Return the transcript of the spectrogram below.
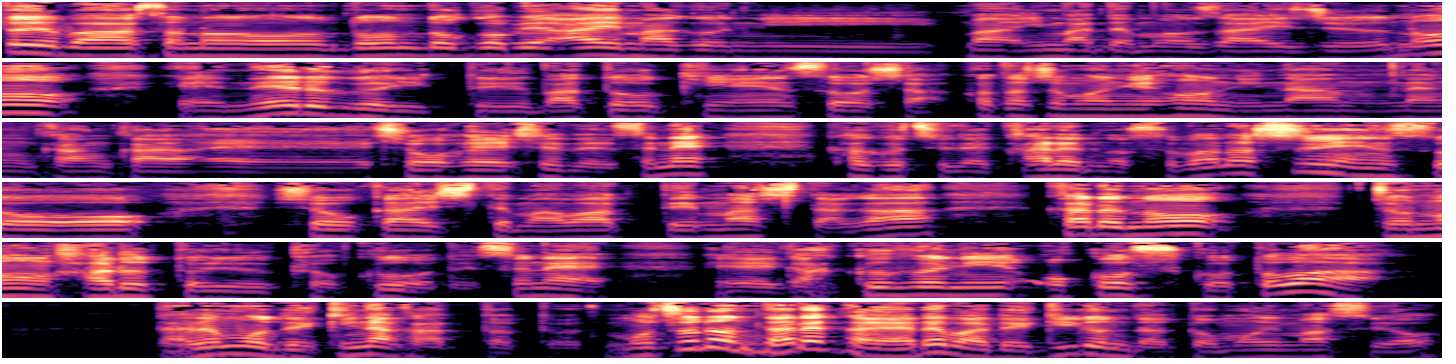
例えば、その、どんどこびアイマグに、まあ、今でも在住の、えー、ネルグイという馬頭琴演奏者、私も日本に何年間か、えー、招聘してですね、各地で彼の素晴らしい演奏を紹介して回っていましたが、彼のジョノンハルという曲をですね、えー、楽譜に起こすことは誰もできなかったと。もちろん誰かやればできるんだと思いますよ。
